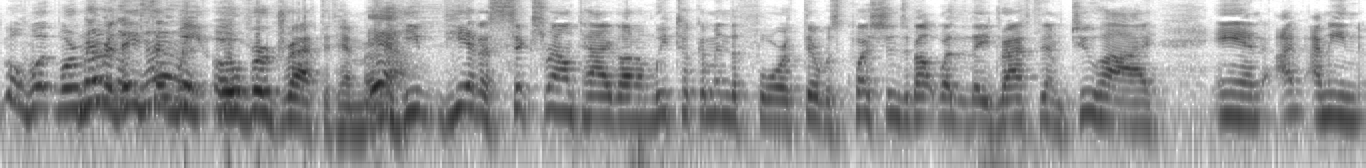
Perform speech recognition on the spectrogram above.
Well, well, remember of they the- said we overdrafted him. Remember Yeah. he he had a six round tag on him. We took him in the fourth. There was questions about whether they drafted him too high, and I, I mean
